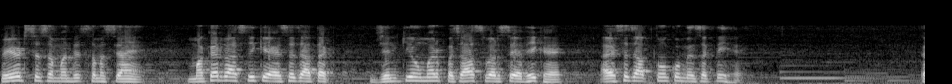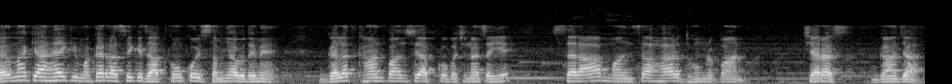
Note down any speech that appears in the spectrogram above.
पेट से संबंधित समस्याएँ, मकर राशि के ऐसे जातक, जिनकी उम्र 50 वर्ष से अधिक है, ऐसे जातकों को मिल सकती है। करना क्या है कि मकर राशि के जातकों को इस समयावधि में गलत खान पान से आपको बचना चाहिए। शराब, मांसाहार, धूम्रपान, चरस, गांजा,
